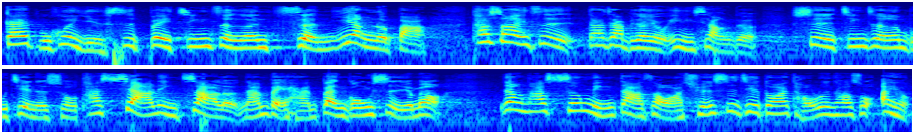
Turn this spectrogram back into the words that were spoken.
该不会也是被金正恩怎样了吧？他上一次大家比较有印象的是金正恩不见的时候，他下令炸了南北韩办公室，有没有让他声名大噪啊？全世界都在讨论，他说：“哎呦，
